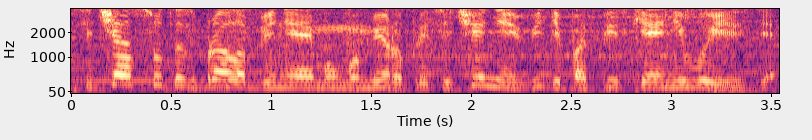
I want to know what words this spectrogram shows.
Сейчас суд избрал обвиняемому меру пресечения в виде подписки о невыезде.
